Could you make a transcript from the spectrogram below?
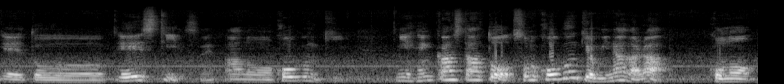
えーと、AST ですね。あの構文機に変換した後その構文機を見ながらこの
